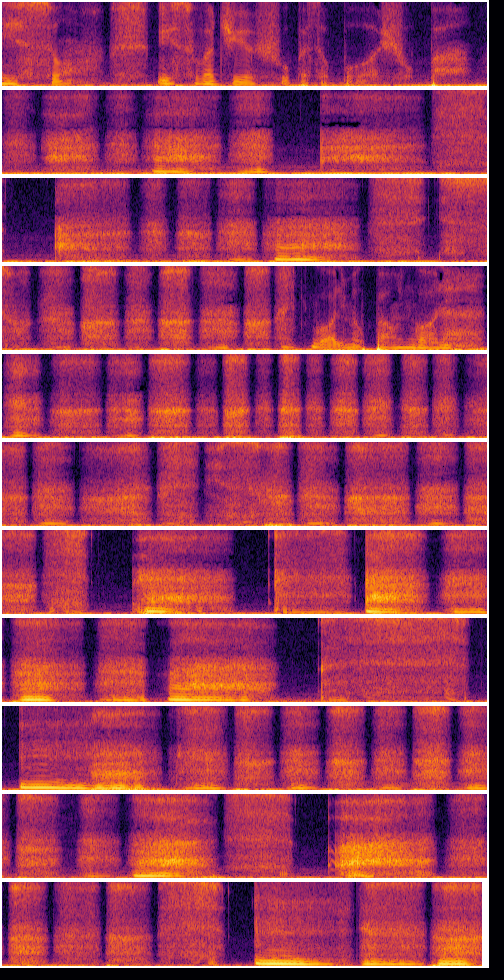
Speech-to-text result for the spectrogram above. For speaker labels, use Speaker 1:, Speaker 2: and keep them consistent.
Speaker 1: Isso. Isso, vadia. Chupa essa porra. Chupa. Ah, ah, ah, ah, isso. Engole meu pau, engole. 음. 음. 음.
